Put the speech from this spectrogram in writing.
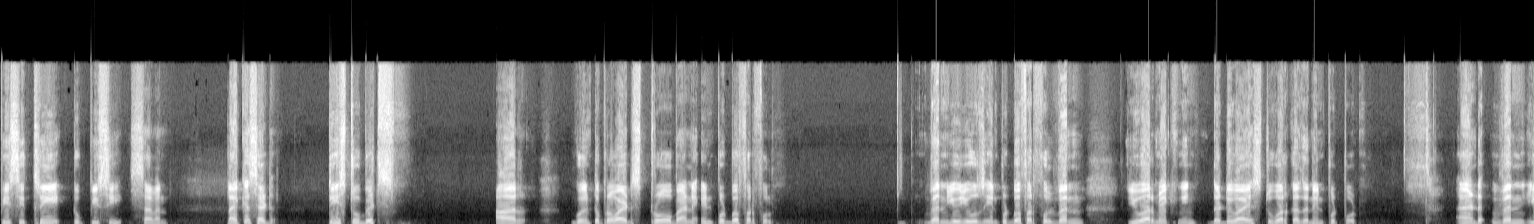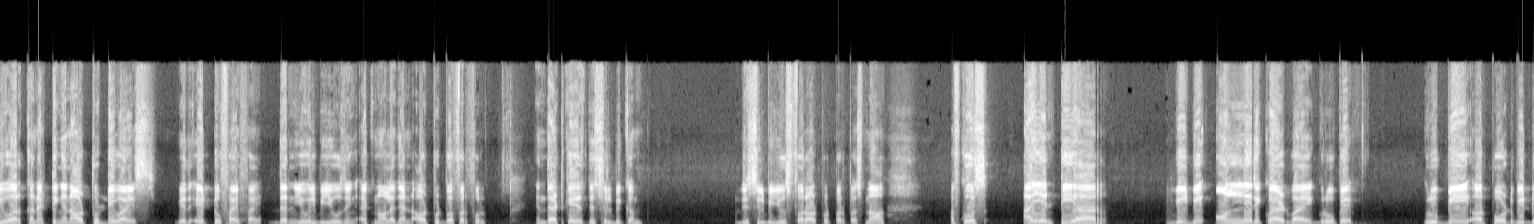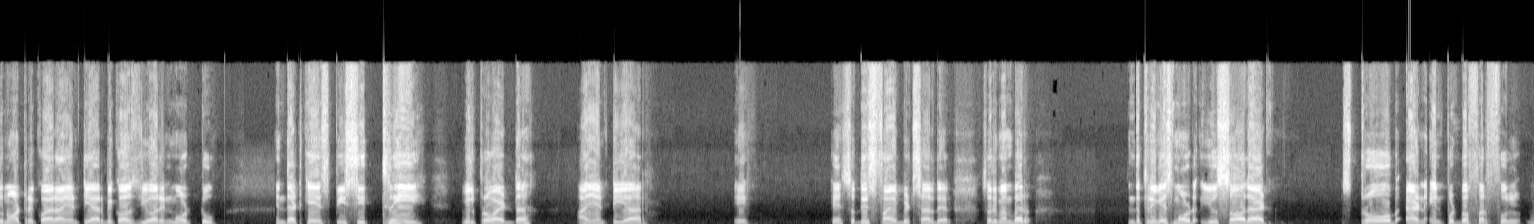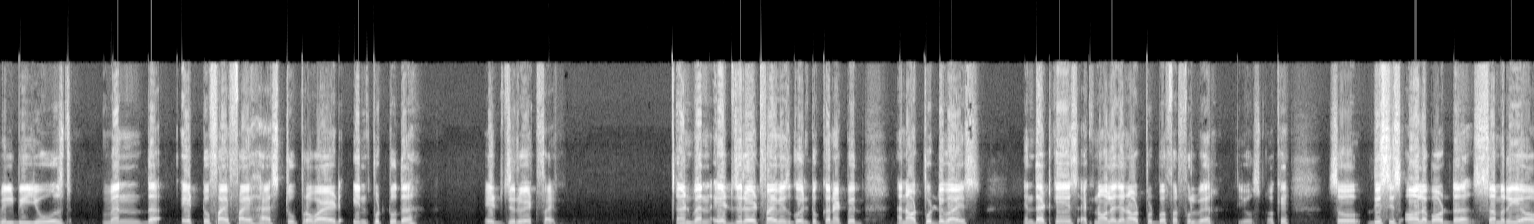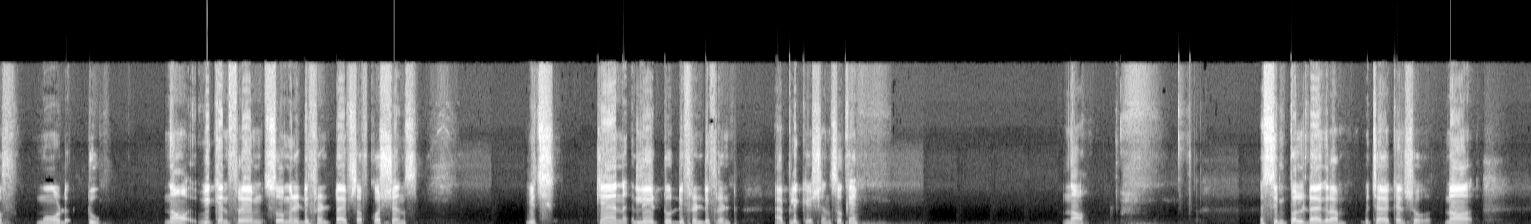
PC3 to PC7. Like I said these two bits are going to provide strobe and input buffer full. When you use input buffer full when you are making the device to work as an input port. And when you are connecting an output device with 8255 then you will be using acknowledge and output buffer full. In that case this will become this will be used for output purpose. Now of course intr will be only required by group a. Group b or port b do not require intr because you are in mode 2 in that case pc3 will provide the intr a. Okay so these five bits are there. So remember in the previous mode you saw that strobe and input buffer full will be used when the 8255 has to provide input to the 8085 and when 8085 is going to connect with an output device in that case acknowledge and output buffer full were used okay? So this is all about the summary of mode 2 now we can frame so many different types of questions which can lead to different different applications okay? Now a simple diagram which I can show. Now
